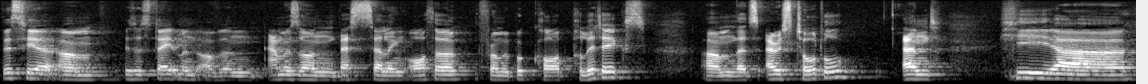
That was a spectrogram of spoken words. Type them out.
this here um, is a statement of an Amazon best-selling author from a book called Politics. Um, that's Aristotle. And he uh,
